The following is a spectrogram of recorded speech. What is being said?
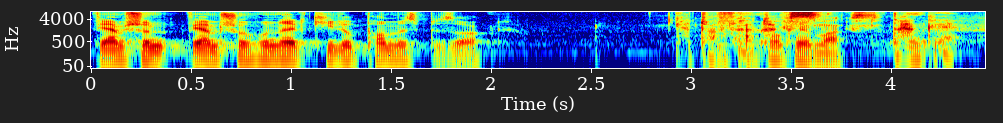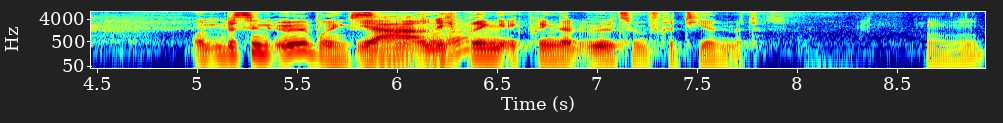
Wir haben, schon, wir haben schon 100 Kilo Pommes besorgt. Kartoffelmax. Kartoffelmax. Danke. Und ein bisschen Öl bringst du Ja, und oder? ich bringe ich bring das Öl zum Frittieren mit. Mhm.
